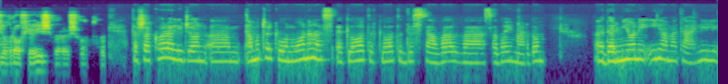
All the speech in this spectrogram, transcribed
جغرافیاییش برای شما تشکر علی جان. همونطور که عنوان است اطلاعات اطلاعات دست اول و صدای مردم. در میان این همه تحلیل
